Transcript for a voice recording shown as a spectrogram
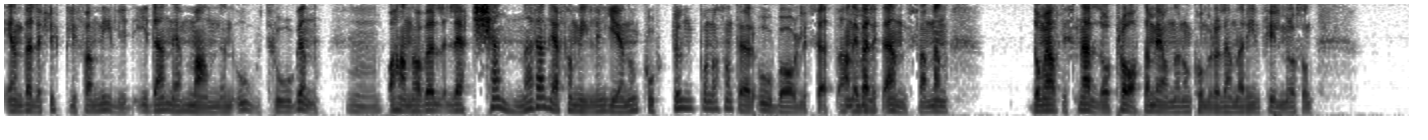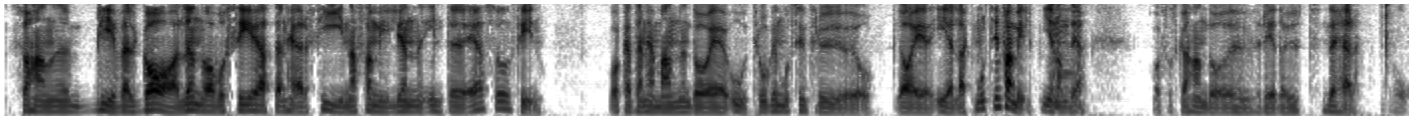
är en väldigt lycklig familj. I den är mannen otrogen. Mm. Och han har väl lärt känna den här familjen genom korten på något sånt där obehagligt sätt. Och han är Mm. väldigt ensam men de är alltid snälla och pratar med honom när de kommer och lämnar in filmer och sånt. Så han eh, blir väl galen av att se att den här fina familjen inte är så fin. Och att den här mannen då är otrogen mot sin fru och ja, är elak mot sin familj genom Mm. det. Och så ska han då eh, reda ut det här. Åh.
